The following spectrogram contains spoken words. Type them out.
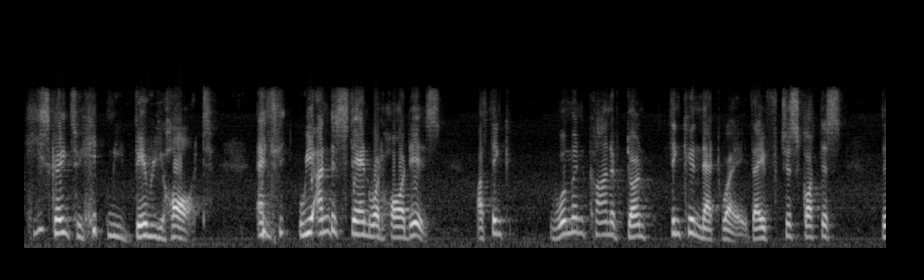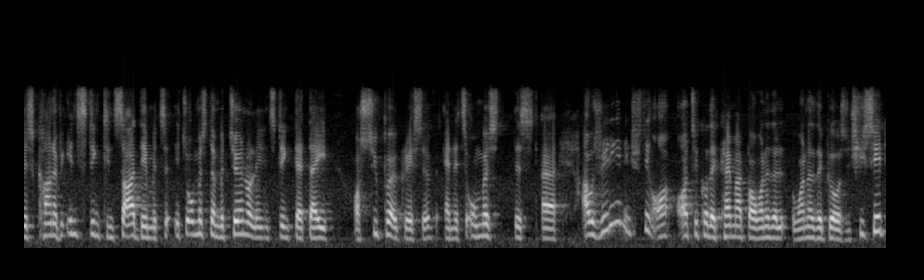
he's going to hit me very hard, and we understand what hard is. I think women kind of don't think in that way. They've just got this this kind of instinct inside them. It's it's almost a maternal instinct that they are super aggressive, and it's almost this. Uh, I was reading an interesting article that came out by one of the one of the girls, and she said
